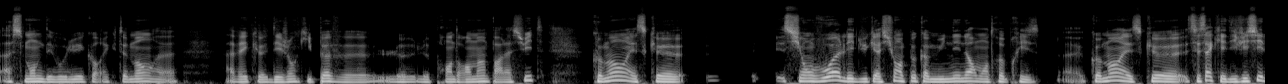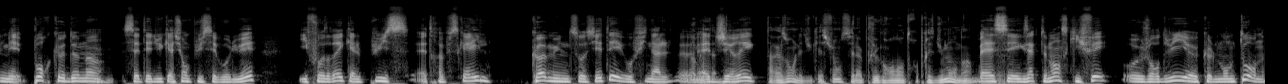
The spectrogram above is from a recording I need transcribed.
à ce monde d'évoluer correctement avec euh, des gens qui peuvent euh, le, le prendre en main par la suite. Comment est-ce que, si on voit l'éducation un peu comme une énorme entreprise, euh, comment est-ce que, c'est ça qui est difficile, mais pour que demain Mhm. cette éducation puisse évoluer, il faudrait qu'elle puisse être upscale comme une société au final, euh, Non, être gérée T'as raison, l'éducation, c'est la plus grande entreprise du monde. hein. ben, c'est exactement ce qui fait aujourd'hui euh, que le monde tourne.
